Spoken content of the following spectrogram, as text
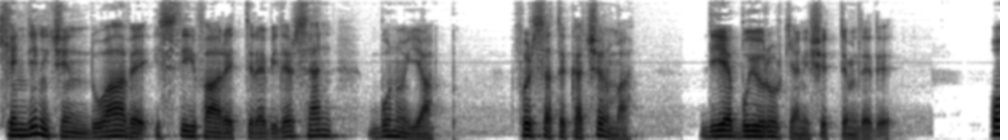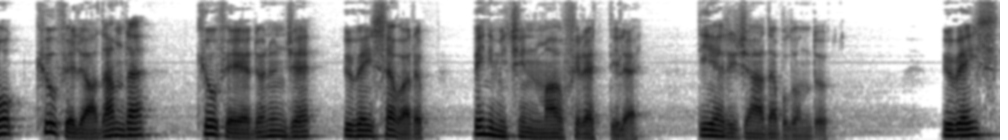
Kendin için dua ve istiğfar ettirebilirsen, bunu yap. Fırsatı kaçırma, diye buyururken işittim dedi. O Küfeli adam da, Küfe'ye dönünce, Üveys'e varıp, benim için mağfiret dile, diye ricada bulundu. Üveys,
